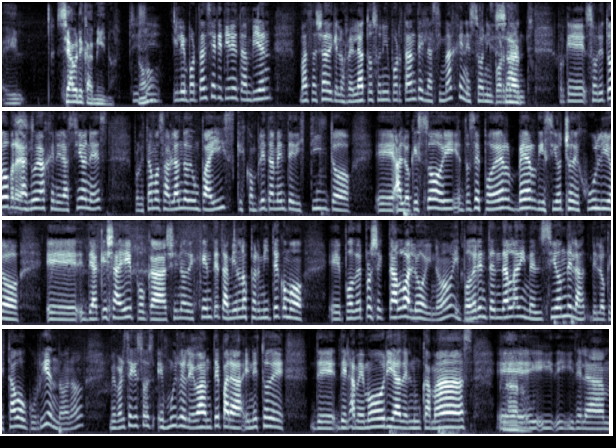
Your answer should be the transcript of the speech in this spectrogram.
se abre caminos. Sí, ¿no? sí. Y la importancia que tiene también, más allá de que los relatos son importantes, las imágenes son importantes. Porque sobre todo para las nuevas generaciones, porque estamos hablando de un país que es completamente distinto eh, a lo que es hoy, entonces poder ver 18 de julio eh, de aquella época lleno de gente también nos permite como eh, poder proyectarlo al hoy, ¿no? Y poder entender la dimensión de, la, de lo que estaba ocurriendo, ¿no? Me parece que eso es, es muy relevante para en esto de, de, de la memoria, del nunca más, eh, Claro. y, y de la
